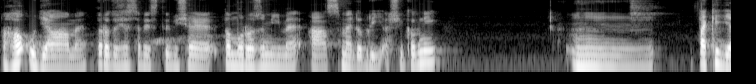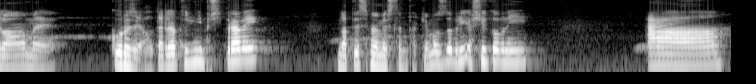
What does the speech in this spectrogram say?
ho uděláme, protože si myslím, že tomu rozumíme a jsme dobrý a šikovní. Mm, taky děláme kurzy alternativní přípravy. Na ty jsme, myslím, taky moc dobrý a šikovný. A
